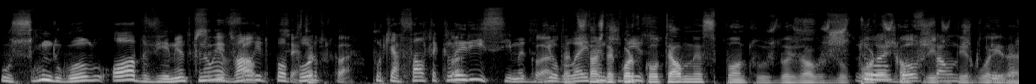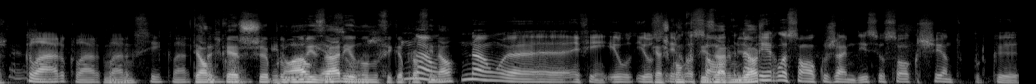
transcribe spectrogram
O segundo golo, obviamente, que não é válido para o certo, Porto, claro. porque há falta claríssima de claro. Diogo Portanto, Leite. Estás de acordo disso. com o Telmo nesse ponto? Os dois jogos do Porto estão feridos de irregularidade. Claro, claro, claro uhum. que sim. Claro Telmo, queres pormenorizar e, o Nuno fica para não, o final? Não, uh, enfim, eu, eu queres concretizar melhor? Não, em relação ao que o Jaime disse, eu só acrescento, porque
